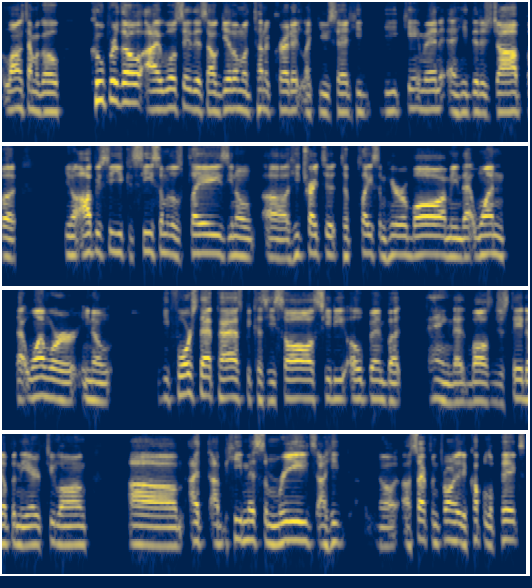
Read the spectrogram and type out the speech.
long time ago Cooper, though, I will say this: I'll give him a ton of credit. Like you said, he he came in and he did his job, but you know, obviously, you could see some of those plays. You know, uh, he tried to to play some hero ball. I mean, that one, that one where you know he forced that pass because he saw CD open, but dang, that ball just stayed up in the air too long. Um, I, I he missed some reads. Uh, he, you know, aside from throwing a couple of picks,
